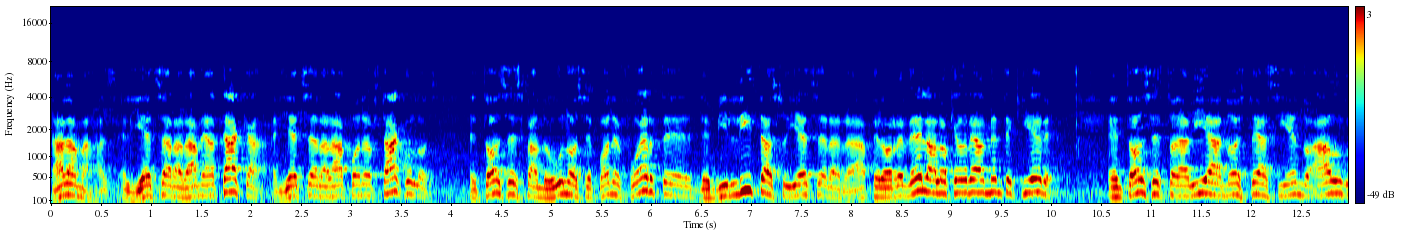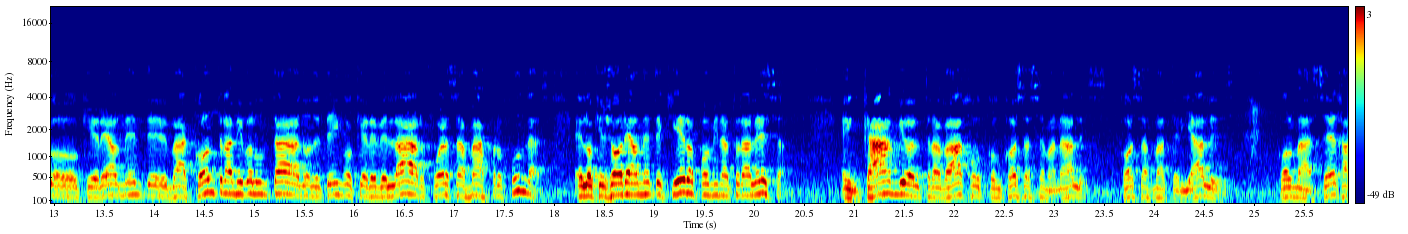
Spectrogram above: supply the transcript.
Nada más, el Yetzer Hará me ataca, el Yetzer Hará pone obstáculos. Entonces, cuando uno se pone fuerte, debilita su Yetzer Hará, pero revela lo que él realmente quiere entonces todavía no estoy haciendo algo que realmente va contra mi voluntad, donde tengo que revelar fuerzas más profundas, en lo que yo realmente quiero por mi naturaleza. En cambio, el trabajo con cosas semanales, cosas materiales, con maseja,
